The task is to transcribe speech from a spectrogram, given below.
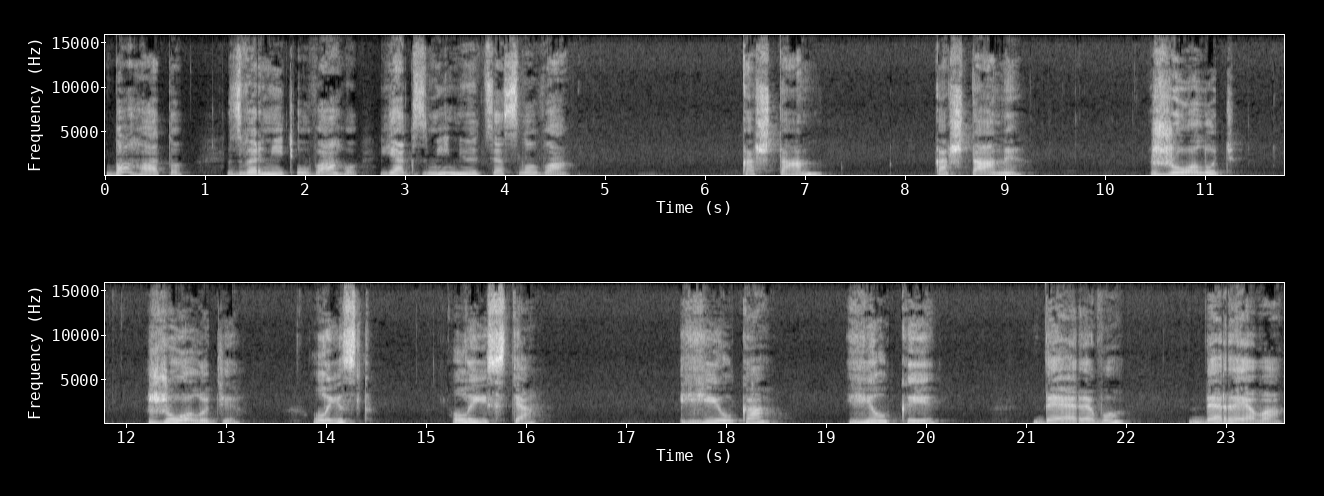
багато. Зверніть увагу, як змінюються слова каштан, каштани, жолудь, жолуді, лист, листя, гілка, гілки, дерево, дерева,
